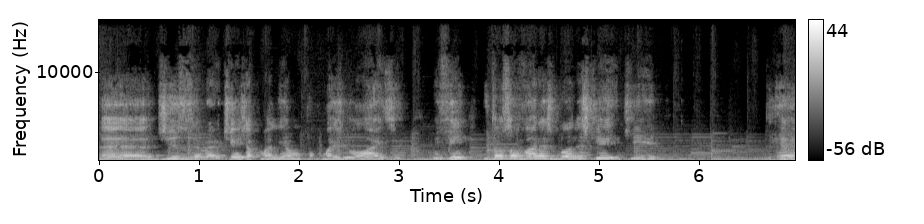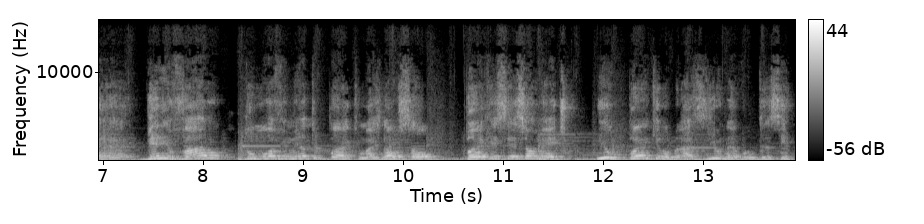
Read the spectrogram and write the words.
é, Jesus and Mary Chain já com uma linha um pouco mais noise, enfim. Então são várias bandas que, que é, derivaram do movimento punk, mas não são punk essencialmente. E o punk no Brasil, né, vamos dizer assim,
